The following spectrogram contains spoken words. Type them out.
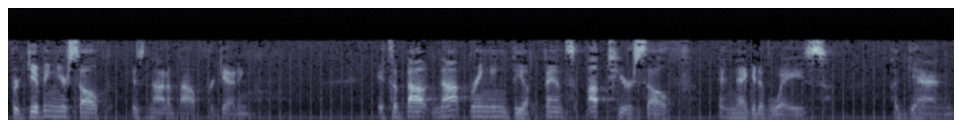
Forgiving yourself is not about forgetting. It's about not bringing the offense up to yourself in negative ways again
